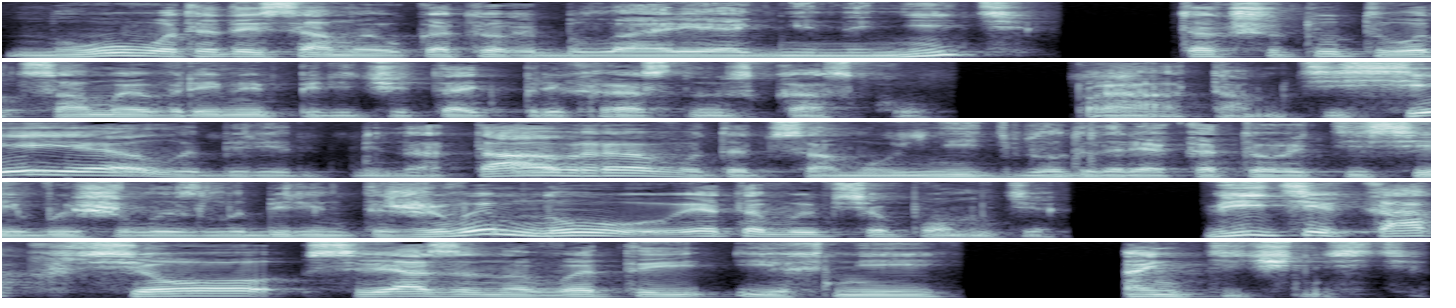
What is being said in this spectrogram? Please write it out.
ну, вот этой самой, у которой была Ариаднина нить. Так что тут вот самое время перечитать прекрасную сказку про там Тисея, лабиринт Минотавра, вот эту самую нить, благодаря которой Тисей вышел из лабиринта живым. Ну, это вы все помните. Видите, как все связано в этой ихней античности.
